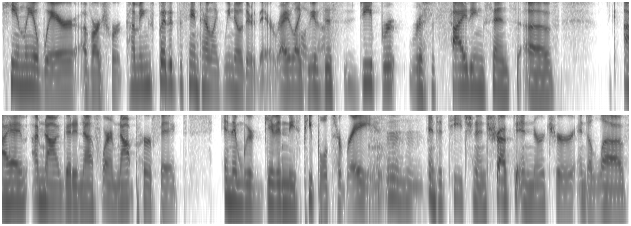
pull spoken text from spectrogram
keenly aware of our shortcomings, but at the same time, like we know they're there, right? Like oh, we have this deep re- residing sense of I am I'm not good enough or I'm not perfect. And then we're given these people to raise mm-hmm. and to teach and instruct and nurture and to love.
